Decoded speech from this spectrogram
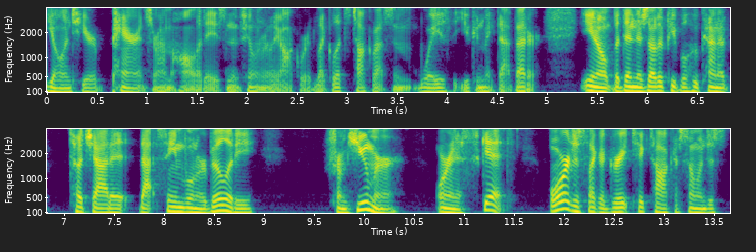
going to your parents around the holidays and then feeling really awkward. Like, let's talk about some ways that you can make that better, you know. But then there's other people who kind of touch at it, that same vulnerability from humor or in a skit or just like a great TikTok of someone just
